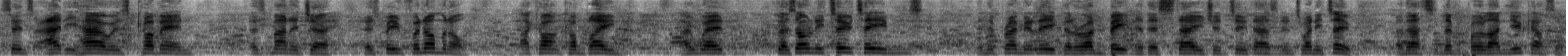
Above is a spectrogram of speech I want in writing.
since Eddie Howe has come in as manager has been phenomenal. I can't complain. And where there's only two teams in the Premier League that are unbeaten at this stage in 2022, and that's Liverpool and Newcastle.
